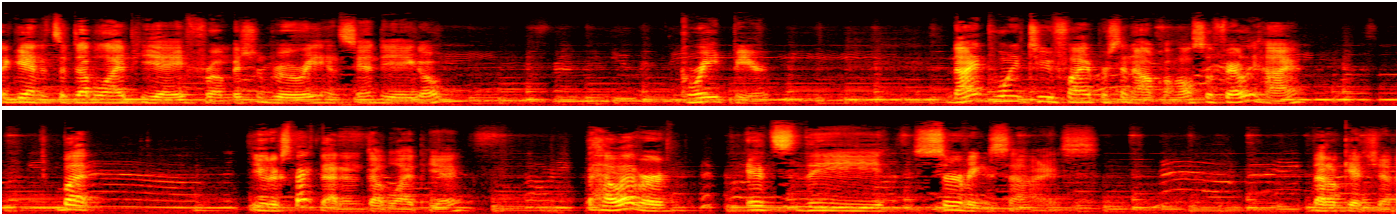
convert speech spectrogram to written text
again, it's a double IPA from Mission Brewery in San Diego. Great beer. 9.25% alcohol, so fairly high. But you would expect that in a double IPA. However, it's the serving size that'll get you.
